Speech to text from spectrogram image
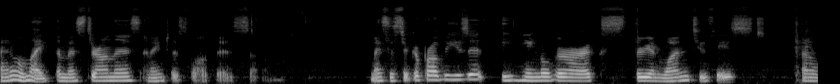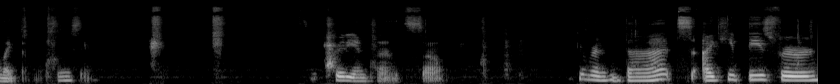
I don't like the mister on this, and I just love this. So my sister could probably use it. The Hangover RX 3 in 1 Too Faced. I don't like that much. Let me see. It's pretty intense, so get rid of that. I keep these for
